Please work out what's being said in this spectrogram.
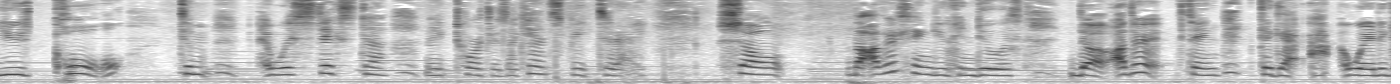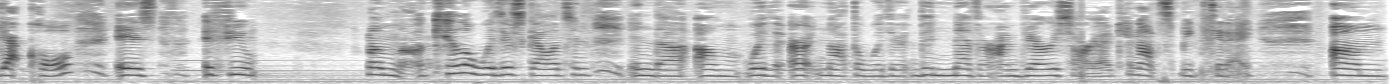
use coal to with sticks to make torches. I can't speak today, so the other thing you can do is the other thing to get a way to get coal is if you um kill a wither skeleton in the um wither or not the wither the nether. I'm very sorry. I cannot speak today. Um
